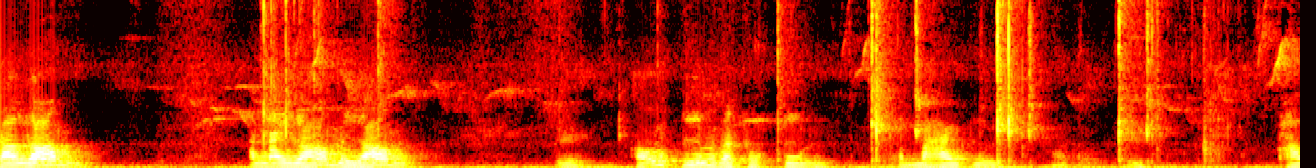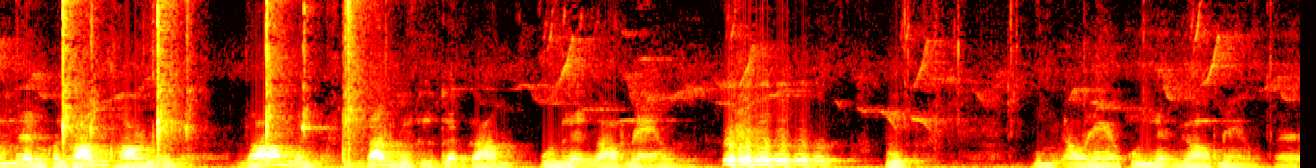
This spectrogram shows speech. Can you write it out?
เราย้อม อันใดย้อมไม่ย้อมอืมของกินก็ถูกกินสบายกินทำเล่นก็ย้อมทองกันเนี่ย ย้อมมันเนี่ยย้อมที่ขี้เกียจย้อมกูเหนื่อยย้อมแล้วกูไม่เอาแล้วกูเหนื่อยย้อมแล้วเออ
